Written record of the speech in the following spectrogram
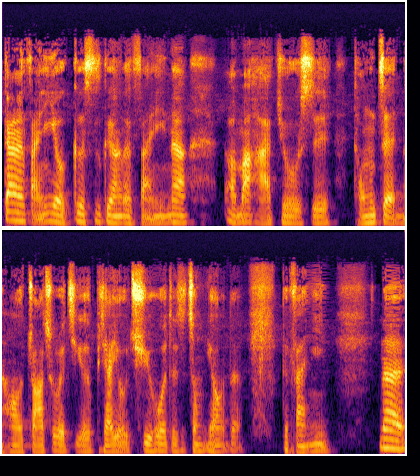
当然反应有各式各样的反应，那呃马哈就是统整，然后抓出了几个比较有趣或者是重要的的反应。那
